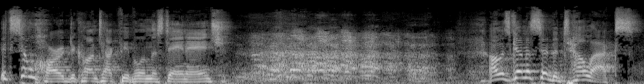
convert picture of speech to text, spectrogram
It's so hard to contact people in this day and age. I was going to send a telex.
